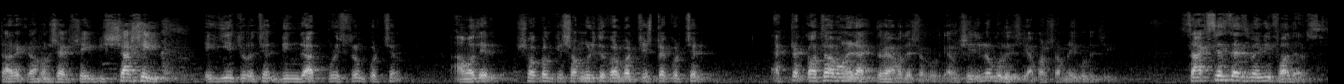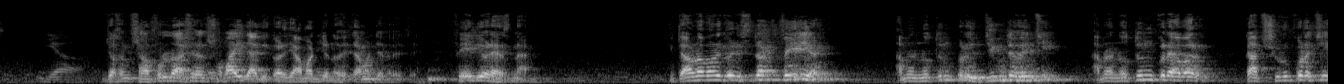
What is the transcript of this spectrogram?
তারেক রহমান সাহেব সেই বিশ্বাসেই এগিয়ে চলেছেন, দিনরাত পরিশ্রম করছেন, আমাদের সকলকে সংগঠিত করবার চেষ্টা করছেন। একটা কথা মনে রাখতে হবে আমাদের সকলকে। আমি সেদিনও বলেছি আমার সামনেই বলেছি। সাকসেস হ্যাজ মেনি ফাদার্স যখন সাফল্য আসে তখন সবাই দাবি করে যে আমার জন্য হয়েছে আমার জন্য হয়েছে। ফেলিওর হ্যাজ না কিন্তু আমরা মনে করি ইটস নট ফেলিয়ার আমরা নতুন করে উজ্জীবিত হয়েছি আমরা নতুন করে আবার কাজ শুরু করেছি।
